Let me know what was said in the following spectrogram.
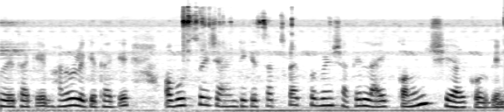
হয়ে থাকে, ভালো লেগে থাকে, অবশ্যই চ্যানেলটিকে সাবস্ক্রাইব করবেন, সাথে লাইক কমেন্ট শেয়ার করবেন।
